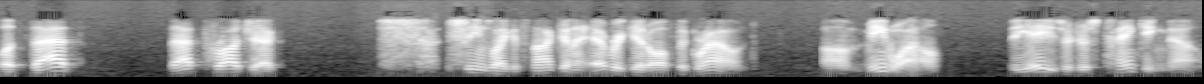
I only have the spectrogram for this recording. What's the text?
But that that project seems like it's not going to ever get off the ground. Um, meanwhile, the A's are just tanking now.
